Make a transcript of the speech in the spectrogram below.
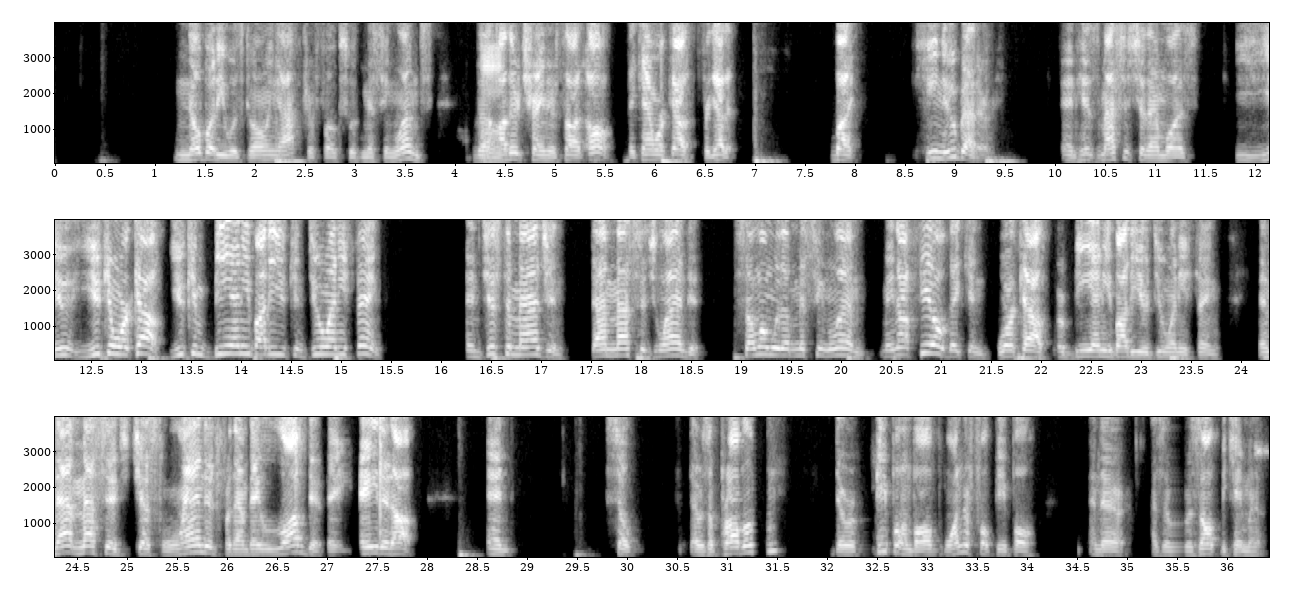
nobody was going after folks with missing limbs. The mm. other trainer thought, oh, they can't work out, forget it. But he knew better. And his message to them was you you can work out. You can be anybody. You can do anything. And just imagine that message landed. Someone with a missing limb may not feel they can work out or be anybody or do anything. And that message just landed for them. They loved it. They ate it up. And so there was a problem there were people involved wonderful people and there as a result became an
